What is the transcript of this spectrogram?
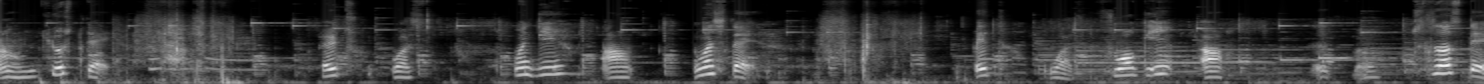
on Tuesday. It was windy on Wednesday. It was foggy on uh, Thursday.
